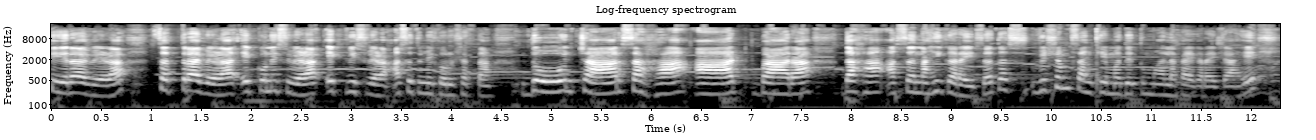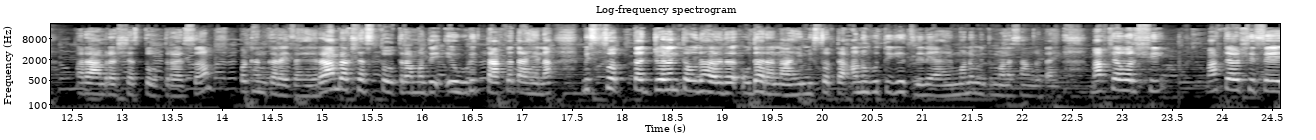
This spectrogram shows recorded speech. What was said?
तेरा वेळा सतरा वेळा एकोणीस वेळा एकवीस वेळा असं तुम्ही करू शकता. दोन चार सहा आठ बारा दहा असं नाही करायचं. तर विषम संख्येमध्ये तुम्हाला काय करायचं आहे? रामरक्षा स्तोत्राचं पठन करायचं आहे. रामरक्षा स्तोत्रामध्ये एवढी ताकद आहे ना मी स्वतः ज्वलंत उदाहरण उदाहरण आहे. मी स्वतः अनुभूती घेतलेली आहे म्हणून मी तुम्हाला सांगत आहे. मागच्या वर्षी मागच्या वर्षीचे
